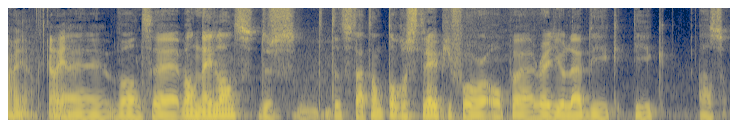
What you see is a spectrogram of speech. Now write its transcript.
Oh ja. Oh ja. Eh, want, eh, want Nederlands, dus dat staat dan toch een streepje voor op eh, Radiolab... die ik, die ik als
